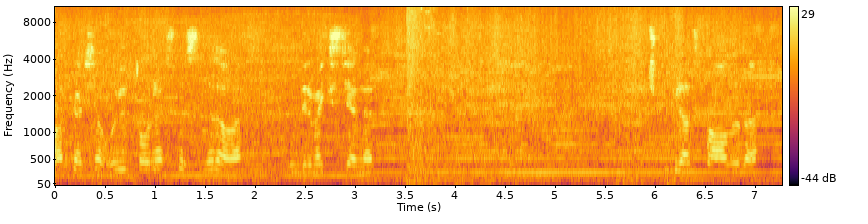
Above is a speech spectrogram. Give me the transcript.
Arkadaşlar oyun torrent sitesinde de var. İndirmek isteyenler. Çünkü biraz pahalı da.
